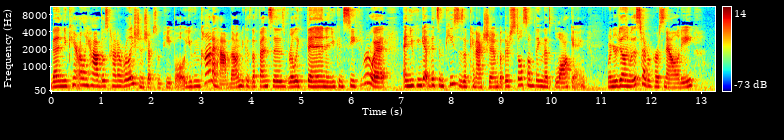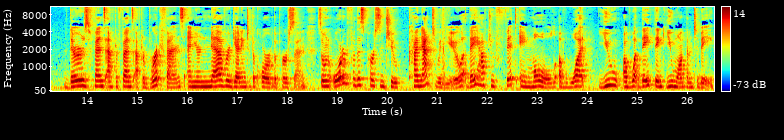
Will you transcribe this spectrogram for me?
then you can't really have those kind of relationships with people. You can kind of have them because the fence is really thin and you can see through it and you can get bits and pieces of connection, but there's still something that's blocking. When you're dealing with this type of personality, there's fence after fence after brick fence, and you're never getting to the core of the person. So, in order for this person to connect with you, they have to fit a mold of what you of what they think you want them to be.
